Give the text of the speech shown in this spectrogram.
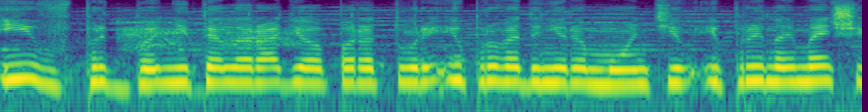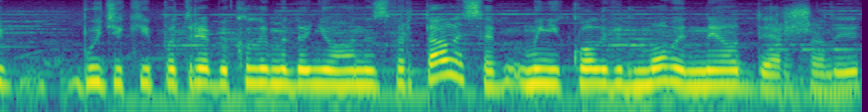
І в придбанні телерадіоапаратури, і в проведенні ремонтів, і при найменшій будь-якій потреби, коли ми до нього не зверталися, ми ніколи відмови не одержали.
